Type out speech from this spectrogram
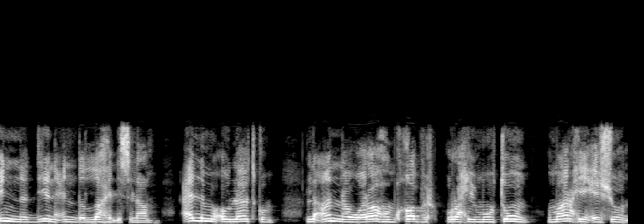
إن الدين عند الله الإسلام. علموا أولادكم لأن وراهم قبر وراح يموتون وما راح يعيشون.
